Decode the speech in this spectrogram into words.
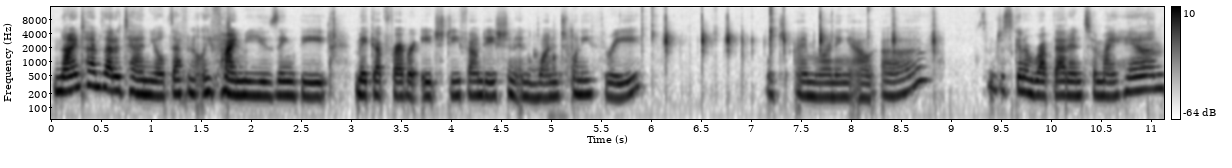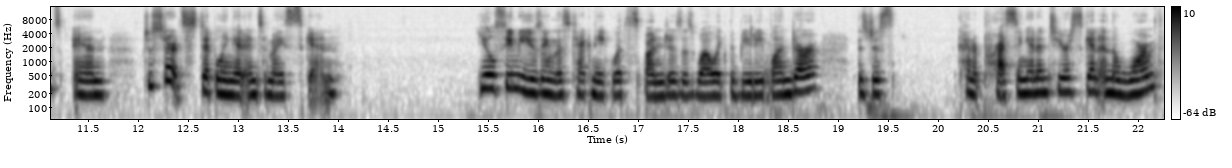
Nine times out of 10, you'll definitely find me using the Make Up For Ever HD foundation in 123, which I'm running out of. So I'm just gonna rub that into my hands and just start stippling it into my skin. You'll see me using this technique with sponges as well, like the Beauty Blender is just kind of pressing it into your skin and the warmth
